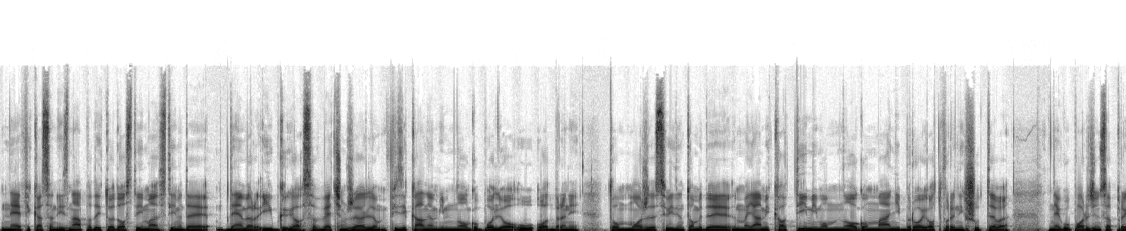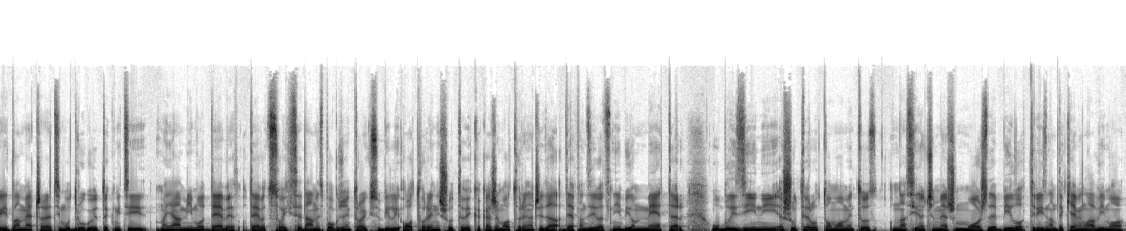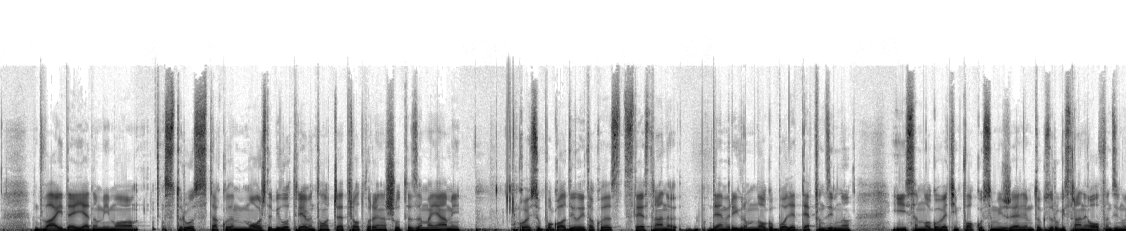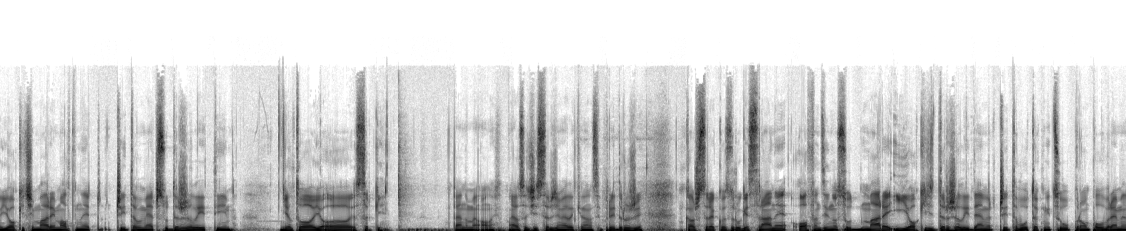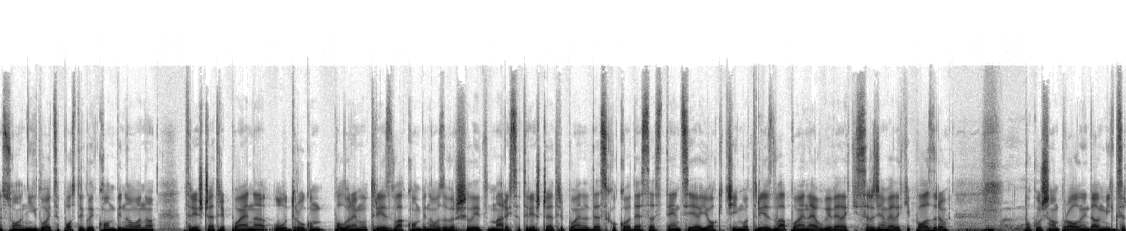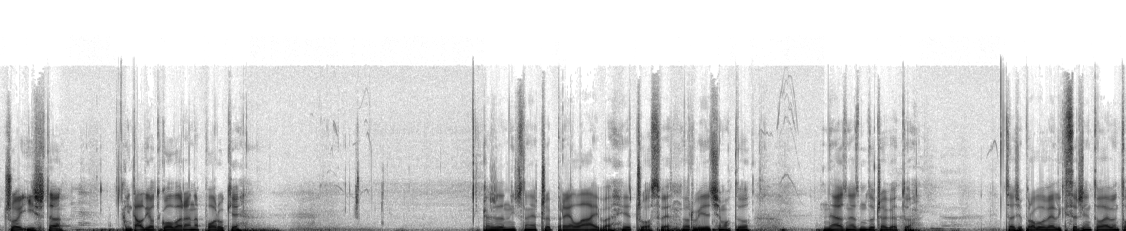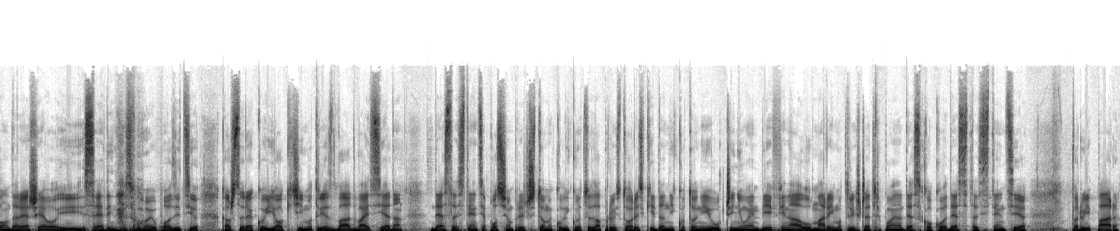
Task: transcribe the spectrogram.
neefikasan iz napada i to je dosta ima s time da je Denver igrao sa većom željom, fizikalnijom i mnogo bolje u odbrani. To može da se vidi na tome da je Miami kao tim imao mnogo manji broj otvorenih šuteva nego u poređenju sa prvi dva meča. Recimo u drugoj utakmici Miami imao 9, od 9 svojih 17 pogođenih trojki su bili otvoreni šutevi. Kad kažem otvoreni, znači da defanzivac nije bio metar u blizini šutera u tom momentu. Na sinoćem meču možda je bilo 3, znam da Kevin Love imao 2 i da je jednom imao Strus, tako da možda je bilo 3, eventualno 4 otvorena šuta za Miami koje su pogodili, tako da s te strane Denver igra mnogo bolje defanzivno i sa mnogo većim fokusom i željom, dok s druge strane ofanzivno Jokić i Mare i Maltene čitav meč su držali tim. Je li to jo, Srki? Fenomenalno. Evo sad će Srđan Veliki da nam se pridruži. Kao što se rekao, s druge strane, ofanzivno su Mare i Jokić držali Denver čitavu utakmicu. U prvom polovremenu su njih dvojica postigli kombinovano 34 poena, u drugom polovremenu 32 kombinovo završili Mare sa 34 poena, 10 koliko 10 asistencija, Jokić je imao 32 poena, evo ga veliki Srđan, veliki pozdrav. Pokušavam provolim da li Miksa čuje išta i da li odgovara na poruke. Kaže da ništa ne čuje pre live-a, je čuo sve. Dobro, vidjet ćemo to. Ne znam, ne znam do čega je to. Sad će probao veliki srđan to eventualno da reši, evo i sedi na svoju poziciju. Kao što sam rekao, Jokić ima 32, 21, 10 asistencija, posle ćemo pričati tome koliko je to zapravo istorijski da niko to nije učinio u NBA finalu. Mare ima 34 pojena, 10 koliko 10 asistencija. Prvi par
